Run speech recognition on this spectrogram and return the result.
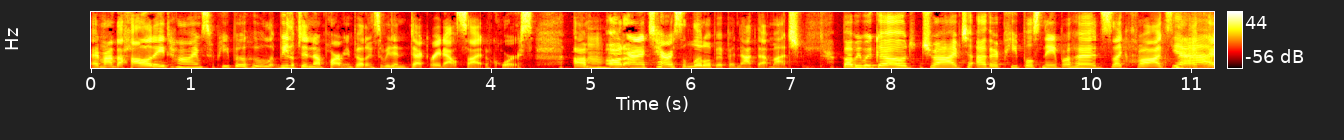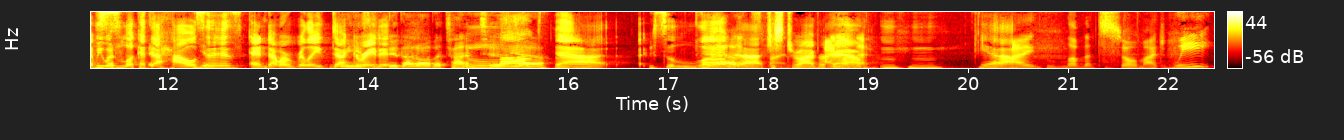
around the holiday times for people who we lived in an apartment building, so we didn't decorate outside, of course, um, on, on a terrace a little bit, but not that much. But we would go drive to other people's neighborhoods, like Throgs Neck, and we would look at the houses and that were really decorated. We used to do that all the time too. Love Yeah. that. I used to love Yeah, that. Just fun. drive I love around. Mm-hmm. Yeah. I love that so much. We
